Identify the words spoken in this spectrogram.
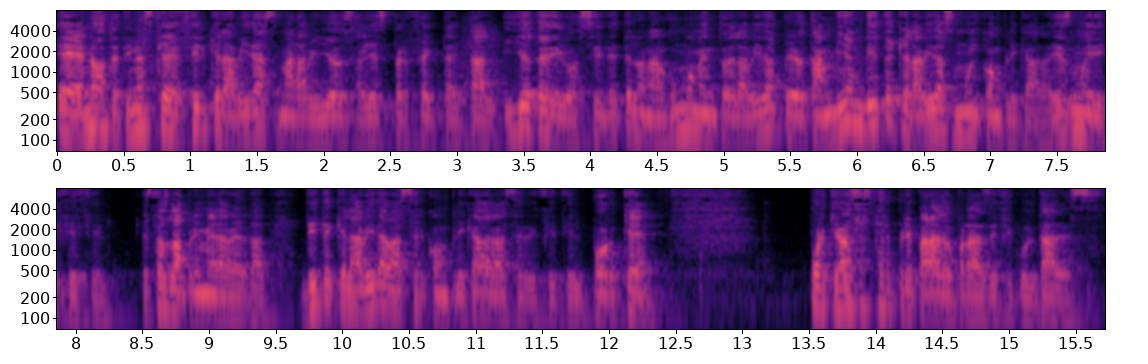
Eh, no, te tienes que decir que la vida es maravillosa y es perfecta y tal. Y yo te digo, sí, dételo en algún momento de la vida, pero también dite que la vida es muy complicada y es muy difícil. Esta es la primera verdad. Dite que la vida va a ser complicada y va a ser difícil. ¿Por qué? Porque vas a estar preparado para las dificultades.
